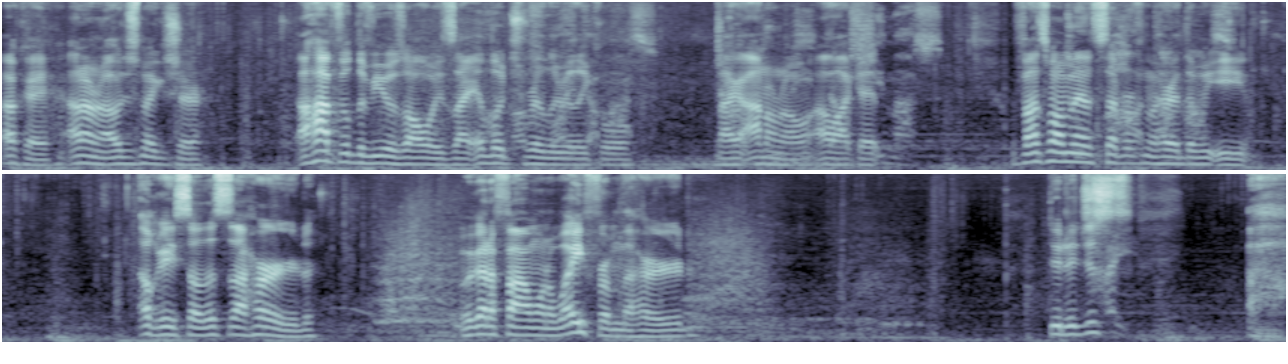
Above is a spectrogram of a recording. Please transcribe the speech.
Okay. I don't know. Just making sure. A hot field of view is always like it looks really really cool. Like I don't know. I like it. We find small minutes separate from the herd that we eat. Okay, so this is a herd. We gotta find one away from the herd. Dude, it just. Uh,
